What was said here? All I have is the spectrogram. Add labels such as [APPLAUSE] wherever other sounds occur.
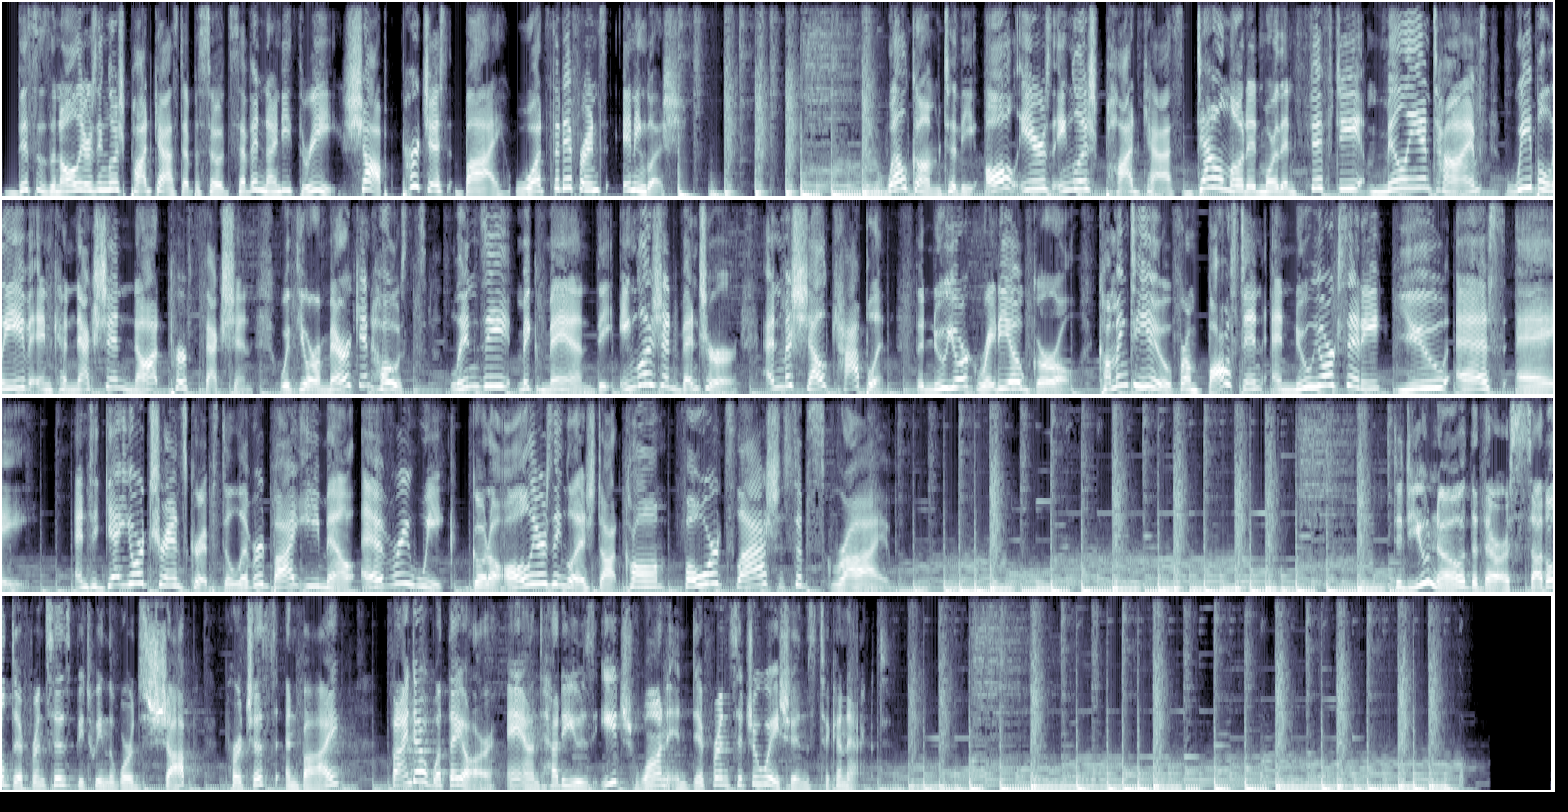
This is an All Ears English podcast, episode 793. Shop, purchase, buy. What's the difference in English? Welcome to the All Ears English podcast, downloaded more than 50 million times. We believe in connection, not perfection, with your American hosts, Lindsay McMahon, the English adventurer, and Michelle Kaplan, the New York radio girl, coming to you from Boston and New York City, USA. And to get your transcripts delivered by email every week, go to allearsenglish.com forward slash subscribe. Did you know that there are subtle differences between the words shop, purchase, and buy? Find out what they are and how to use each one in different situations to connect.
